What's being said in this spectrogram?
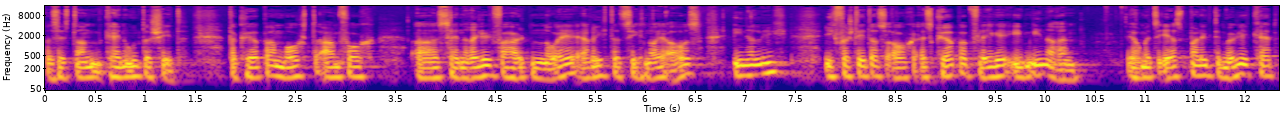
das ist dann kein Unterschied. Der Körper macht einfach äh, sein Regelverhalten neu, er richtet sich neu aus, innerlich. Ich verstehe das auch als Körperpflege im Inneren. Wir haben jetzt erstmalig die Möglichkeit,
